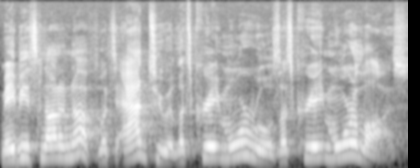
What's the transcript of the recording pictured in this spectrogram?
Maybe it's not enough. Let's add to it. Let's create more rules. Let's create more laws.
